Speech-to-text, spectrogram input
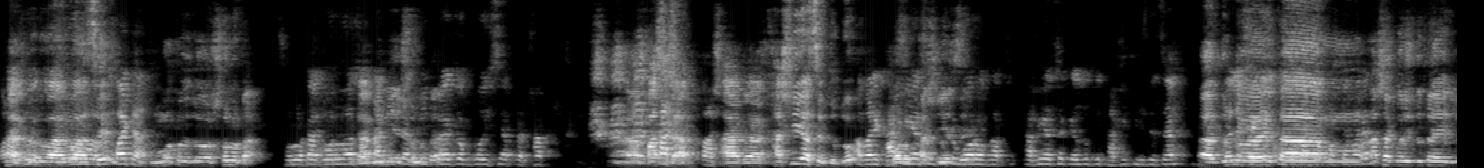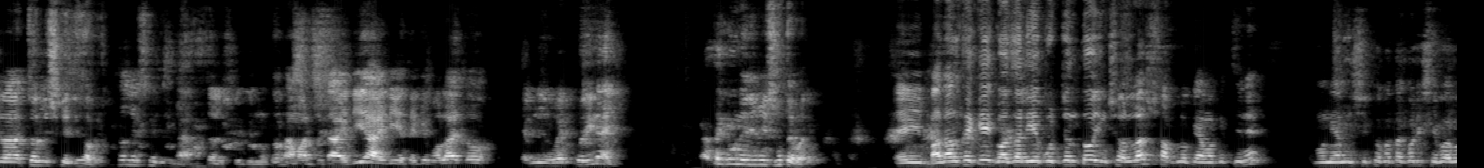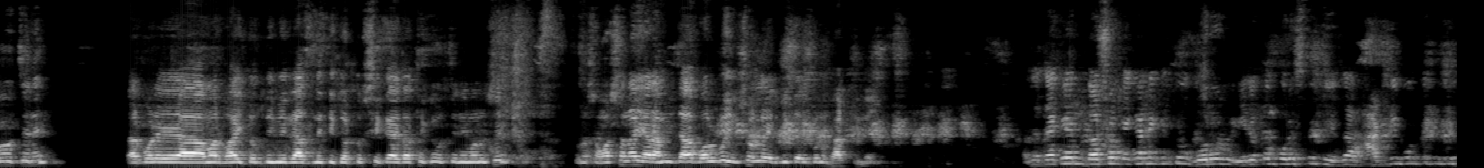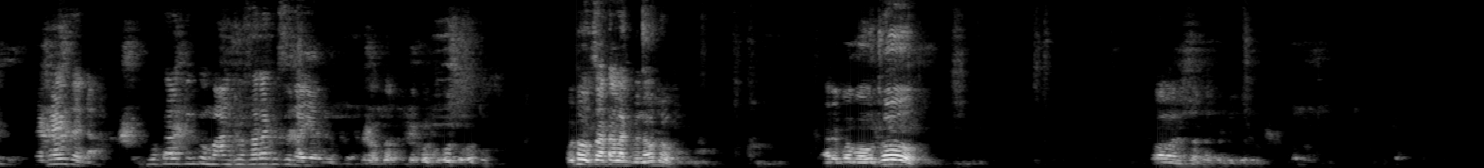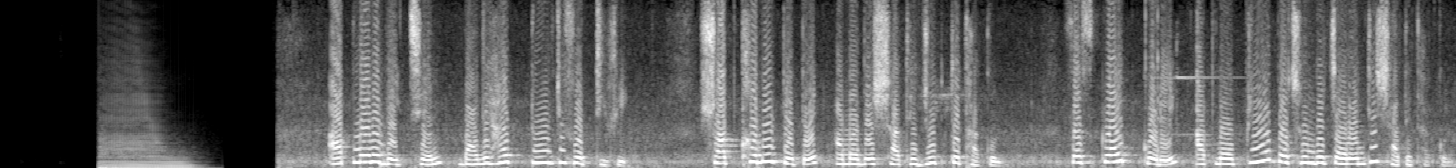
হ্যাঁ গরু আরও আছে কয়টা ষোলোটা ষোলোটা গরু আছে গাভী তার নিয়ে ভিতর 16টা। বিক্রয়যোগ রয়েছে আপনার সাত আহ, পাঁচটা। আর খাসি আছে দুটো আবার এই খাসি আছে দুটো বড় খাসি- খাসি আছে কেউ যদি খাসি কিনতে চান দুটো এটা যোগাযোগ করতে উম, পারেন। আশা করি দুটো কেজি হবে। চল্লিশ কেজি। হ্যাঁ, চল্লিশ কেজির মতো আমার যেটা আইডিয়া আইডিয়া থেকে বলা হয় তো এমনি ওয়েট করি নাই। তা উনিশ বিশ হতে পারে। এই বাদাল থেকে গজালিয়া পর্যন্ত ইনশাল্লাহ সব লোকে আমাকে চেনে। মনে আমি শিক্ষকতা করি সেভাবেও চেনে। তারপরে আমার ভাই তকদিমির রাজনীতি করতো সে কায়দা থেকেও চেনে মানুষের। কোনো সমস্যা নাই আর আমি যা বলব ইনশাল্লাহ এর ভিতরে কোনো ঘাটতি নেই। আচ্ছা দেখেন দর্শক এখানে কিন্তু গরুর এরকম পরিস্থিতি যার হাড্ডি বলতে কিছু দেখাই যায় না। টোটাল কিন্তু মাংস ছাড়া কিছু নাই এর মধ্যে। ওঠো, চাটা লাগবে না ওঠো। আরে বাবা ওঠো। আমার চাটা। আপনারা দেখছেন বাগেরহাট টোয়েন্টি ফোর টিভি। সব খবর পেতে আমাদের সাথে যুক্ত থাকুন। সাবস্ক্রাইব করে আপনার প্রিয় পছন্দের চ্যানেলটির সাথে থাকুন।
